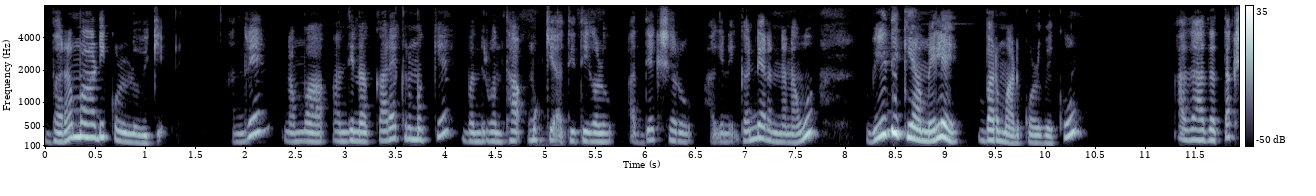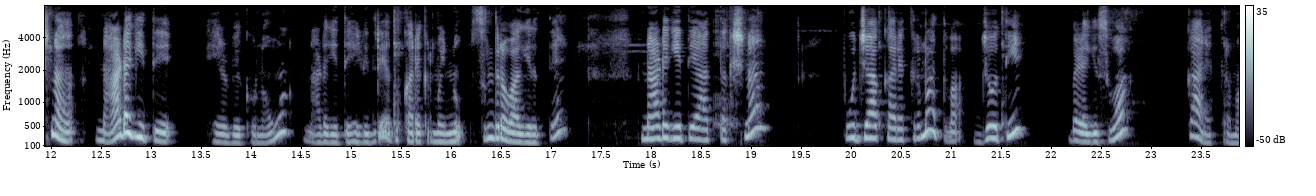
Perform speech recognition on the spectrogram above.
ಬರಮಾಡಿಕೊಳ್ಳುವಿಕೆ. ಅಂದರೆ ನಮ್ಮ ಅಂದಿನ ಕಾರ್ಯಕ್ರಮಕ್ಕೆ ಬಂದಿರುವಂಥ ಮುಖ್ಯ ಅತಿಥಿಗಳು, ಅಧ್ಯಕ್ಷರು ಹಾಗೆಯೇ ಗಣ್ಯರನ್ನು ನಾವು ವೇದಿಕೆಯ ಮೇಲೆ ಬರಮಾಡಿಕೊಳ್ಬೇಕು. ಅದಾದ ತಕ್ಷಣ ನಾಡಗೀತೆ ಹೇಳಬೇಕು ನಾವು. ನಾಡಗೀತೆ ಹೇಳಿದರೆ ಅದು ಕಾರ್ಯಕ್ರಮ ಇನ್ನೂ ಸುಂದರವಾಗಿರುತ್ತೆ. ನಾಡಗೀತೆ ಆದ ತಕ್ಷಣ ಪೂಜಾ ಕಾರ್ಯಕ್ರಮ ಅಥವಾ ಜ್ಯೋತಿ ಬೆಳಗಿಸುವ ಕಾರ್ಯಕ್ರಮ.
